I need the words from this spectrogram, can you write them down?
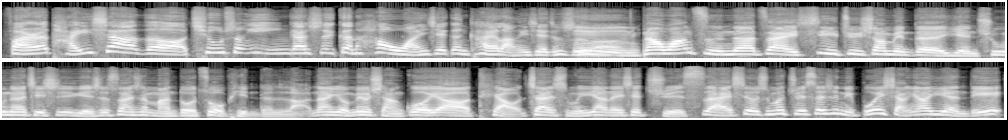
反而台下的邱胜义应该是更好玩一些、更开朗一些，就是了。那王子呢，在戏剧上面的演出呢，其实也是算是蛮多作品的啦。那有没有想过要挑战什么样的一些角色？还是有什么角色是你不会想要演的？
